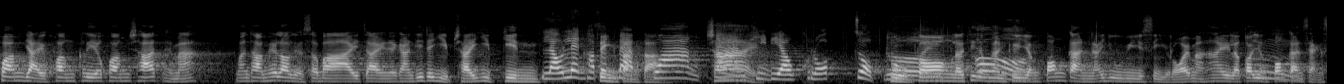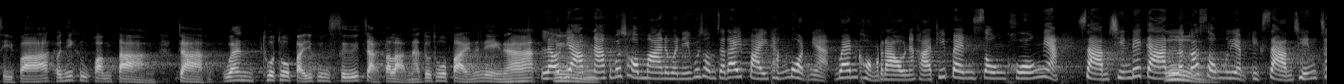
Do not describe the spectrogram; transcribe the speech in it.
ความใหญ่ความเคลียร์ความชัดเห็นไหมมันทำให้เราเนี่ยสบายใจในการที่จะหยิบใช้หยิบกิน แล้วเลนส์เขาเป็นแบบสิ่งต่างๆกว้าง ใช่ อ่านทีเดียวครบ จบเลย ถูกต้องแล้วที่สำคัญเคือยังป้องกันนะ UV 400 มาให้ แล้วก็ยังอืมป้องกันแสงสีฟ้า เพราะนี่คือความต่างจากแว่นทั่ว ๆ ไปที่คุณซื้อจากตลาดนัดทั่ว ๆ ไปนั่นเองนะฮะแล้วอืมย้ำนะ คุณผู้ชมมาในวันนี้คุณผู้ชมจะได้ไปทั้งหมดเนี่ยแว่นของเรานะคะ ที่เป็นทรงโค้งเนี่ยสามชิ้นด้วยกันอืมแล้วก็ทรงเหลี่ยมอีก 3 ชิ้น เฉ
